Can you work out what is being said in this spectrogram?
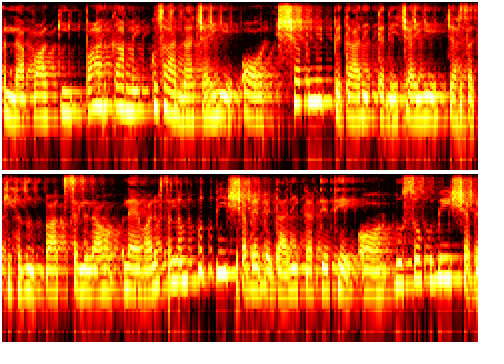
अल्लाह पाक की बारगाह में गुजारना चाहिए और शब बेदारी करनी चाहिए। जैसा कि हजूर पाक वसल्लम खुद भी शब बेदारी करते थे और दूसरों को भी शब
